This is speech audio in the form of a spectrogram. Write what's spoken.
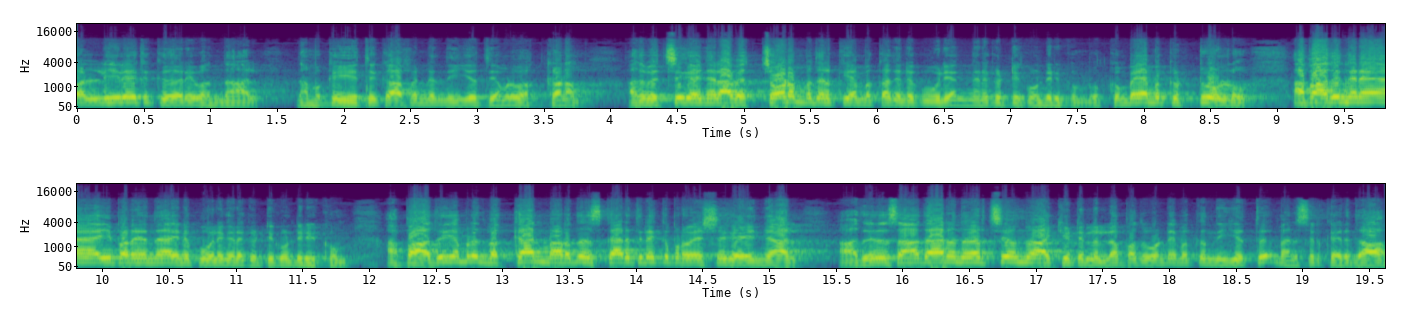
പള്ളിയിലേക്ക് കയറി വന്നാൽ നമുക്ക് ഈത്തിക്കാഫിന്റെ നെയ്യത്ത് നമ്മൾ വെക്കണം. അത് വെച്ച് കഴിഞ്ഞാൽ ആ വെച്ചോടം മുതൽക്ക് നമുക്ക് അതിന്റെ കൂലി അങ്ങനെ കിട്ടിക്കൊണ്ടിരിക്കും. വെക്കുമ്പോ നമുക്ക് കിട്ടുള്ളൂ അപ്പൊ അതിങ്ങനെ ഈ പറയുന്ന അതിന്റെ കൂലി ഇങ്ങനെ കിട്ടിക്കൊണ്ടിരിക്കും. അപ്പൊ അത് നമ്മൾ വെക്കാൻ മറന്ന് നിസ്കാരത്തിലേക്ക് പ്രവേശിച്ചു കഴിഞ്ഞാൽ അത് സാധാരണ നേർച്ചയൊന്നും ആക്കിയിട്ടില്ലല്ലോ. അപ്പൊ അതുകൊണ്ട് നമുക്ക് നെയ്യത്ത് മനസ്സിൽ കരുതാം.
